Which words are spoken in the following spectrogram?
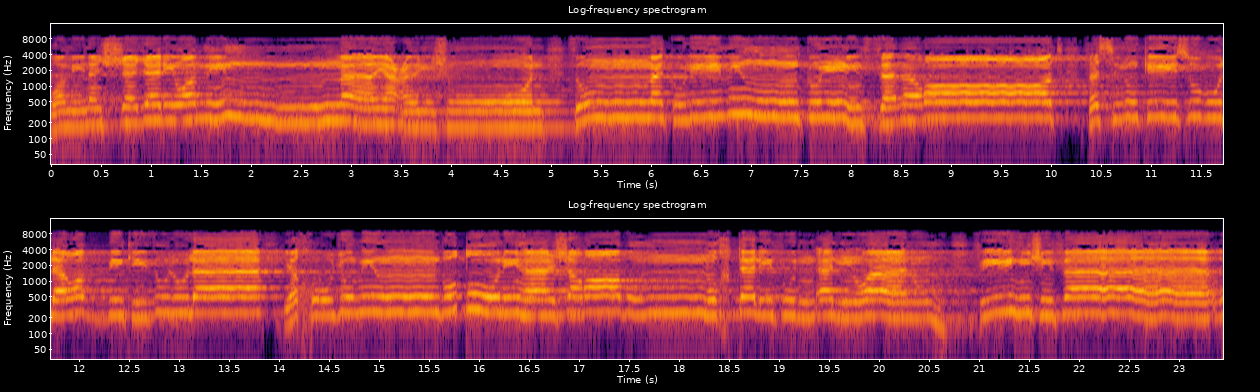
ومن الشجر ومما يعرشون ثم كلي من كل الثمرات فاسلكي سبل ربك ذللا يخرج من بطونها شراب مختلف ألوانه فيه شفاء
